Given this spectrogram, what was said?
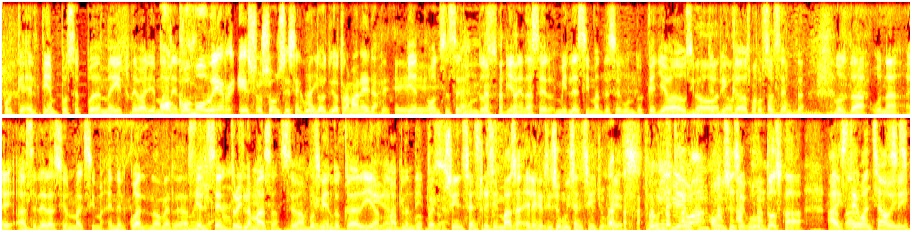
porque el tiempo se puede medir de varias O maneras. cómo ver esos 11 segundos de otra manera. Bien, 11 segundos vienen a ser milésimas de segundo, que llevados y No, multiplicados no. por 60 nos da una eh, aceleración máxima en el cual el centro y la masa se van volviendo cada día más blanditos. Bueno, sin centro y sin masa, el ejercicio es muy sencillo. Eh, Froome le lleva 11 segundos a, a Esteban Chávez. Sí,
